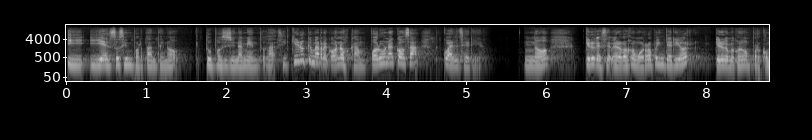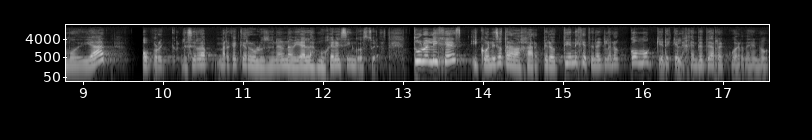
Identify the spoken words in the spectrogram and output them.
Y, y eso es importante, ¿no? Tu posicionamiento. O sea, si quiero que me reconozcan por una cosa, ¿cuál sería? ¿No? Quiero que se me como ropa interior, quiero que me reconozcan por comodidad o por ser la marca que revoluciona una vida de las mujeres sin costuras. Tú lo eliges y con eso trabajar, pero tienes que tener claro cómo quieres que la gente te recuerde, ¿no?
